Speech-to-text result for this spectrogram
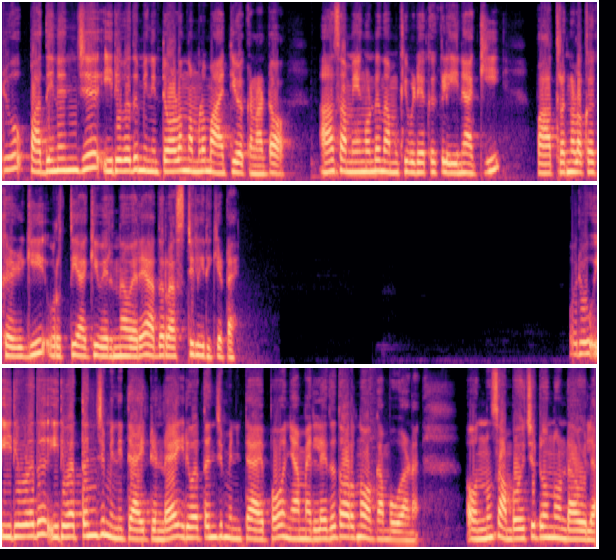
ഒരു പതിനഞ്ച് ഇരുപത് മിനിറ്റോളം നമ്മൾ മാറ്റി വെക്കണം കേട്ടോ. ആ സമയം കൊണ്ട് നമുക്ക് ഇവിടെയൊക്കെ ക്ലീൻ ആക്കി പാത്രങ്ങളൊക്കെ കഴുകി വൃത്തിയാക്കി വരുന്നവരെ അത് റെസ്റ്റിലിരിക്കട്ടെ ഒരു ഇരുപത് ഇരുപത്തഞ്ച് മിനിറ്റ് ആയിട്ടുണ്ട്. ഇരുപത്തഞ്ച് മിനിറ്റ് ആയപ്പോൾ ഞാൻ മെല്ലെ ഇത് തുറന്നു നോക്കാൻ പോവാണ്. ഒന്നും സംഭവിച്ചിട്ടൊന്നും ഉണ്ടാവില്ല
